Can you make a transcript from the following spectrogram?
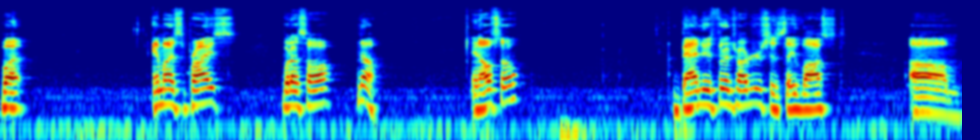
But am I surprised what I saw? No. And also, Bad news for the Chargers since they lost, um,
